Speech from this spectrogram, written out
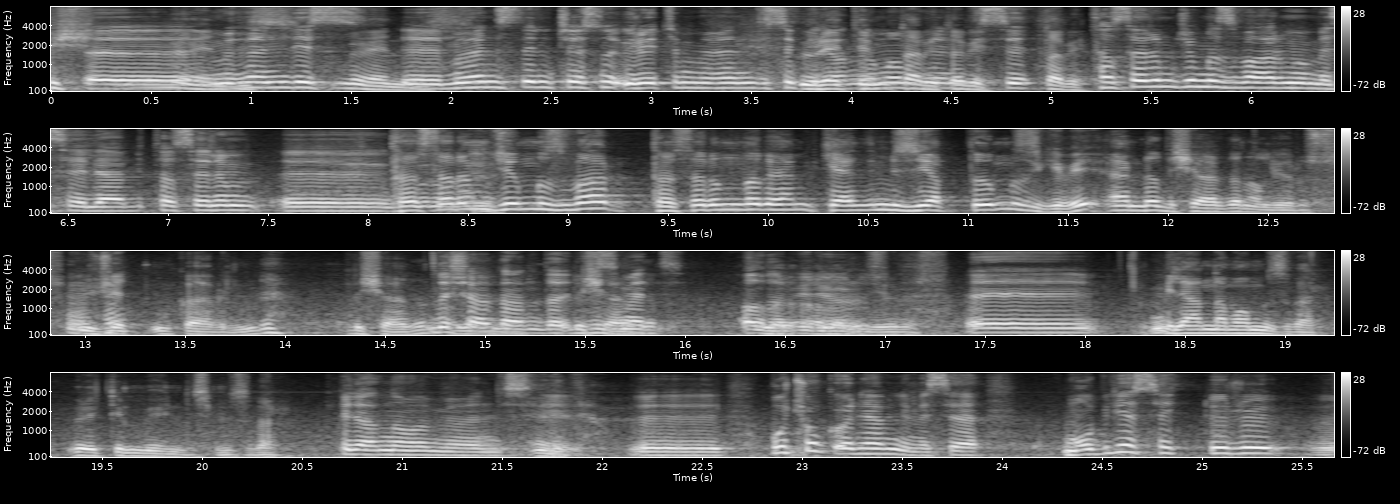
İş, e, mühendis, mühendis, mühendis. e, mühendislerin içerisinde üretim mühendisi, Üretim, planlama tabii, tabii, mühendisi, tabii. tasarımcımız var mı mesela bir tasarım e, Tasarımcımız var. Tasarımları hem kendimiz yaptığımız gibi hem de dışarıdan alıyoruz. Ücret mukabilinde dışarıdan. dışarıdan da. Dışarıdan hizmet al- alabiliyoruz. alabiliyoruz. E, Planlamamız var. Üretim mühendisimiz var. planlama mühendisliği. E, bu çok önemli mesela mobilya sektörü e,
